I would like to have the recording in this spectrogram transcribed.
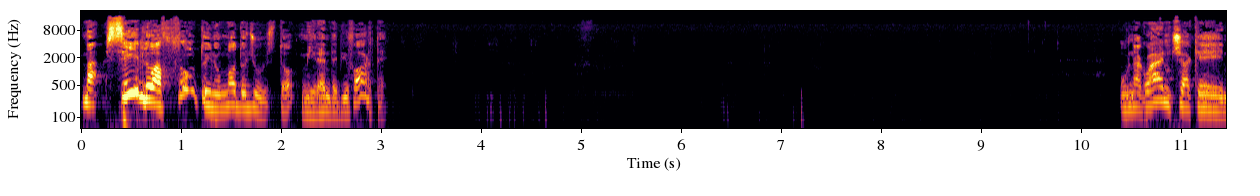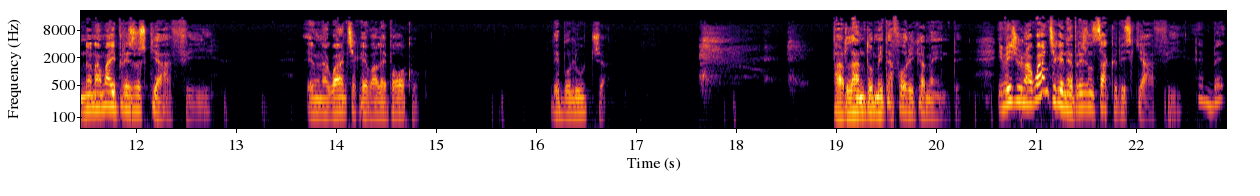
ma se lo affronto in un modo giusto mi rende più forte. Una guancia che non ha mai preso schiaffi è una guancia che vale poco, deboluccia, parlando metaforicamente. Invece una guancia che ne ha preso un sacco di schiaffi, e eh beh,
